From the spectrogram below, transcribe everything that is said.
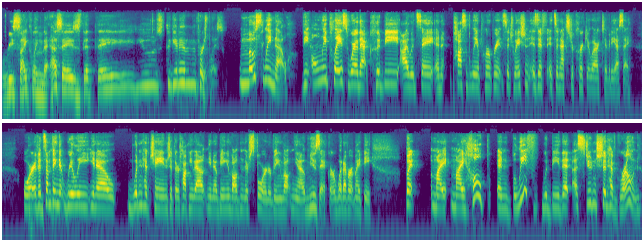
recycling the essays that they used to get in in the first place? Mostly no. The only place where that could be, I would say, an possibly appropriate situation is if it's an extracurricular activity essay or if it's something that really you know wouldn't have changed if they're talking about you know being involved in their sport or being involved in you know music or whatever it might be but my my hope and belief would be that a student should have grown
